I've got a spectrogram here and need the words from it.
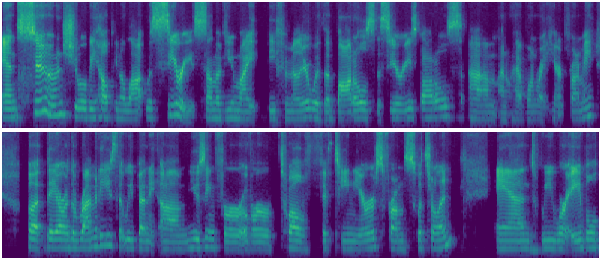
And soon she will be helping a lot with Ceres. Some of you might be familiar with the bottles, the Ceres bottles. Um, I don't have one right here in front of me, but they are the remedies that we've been um, using for over 12, 15 years from Switzerland. And we were able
